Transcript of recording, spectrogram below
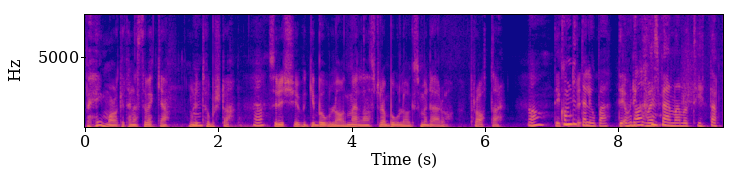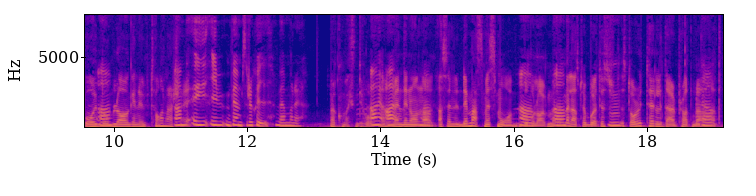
på Haymarket här nästa vecka, om mm. det är mm. torsdag. Ja. Så det är 20 bolag, mellanstora bolag som är där och pratar. Ja. Det Kom dit allihopa. Det, men det kommer bli spännande att titta på hur bolagen uttalar sig. I, I vems regi? Vem var det? Jag kommer faktiskt inte ihåg. Ah, ja, men det är, någon, ja. alltså, det är massor med små ah, bolag, ah. mellanstora bolag. Mm. Storytel där pratar bland annat.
